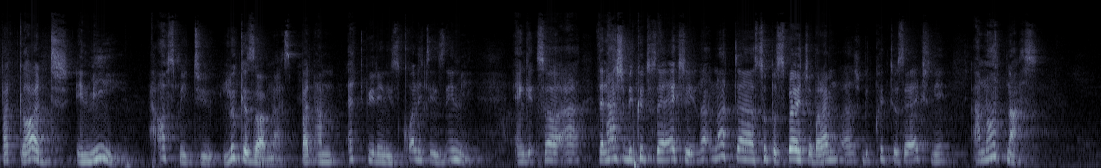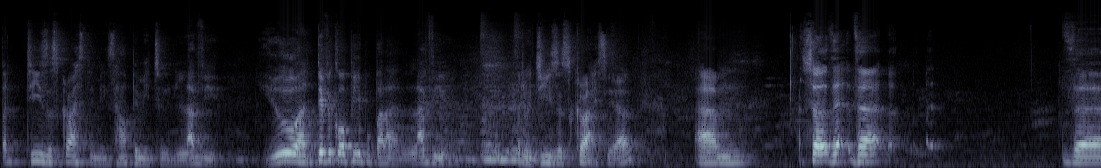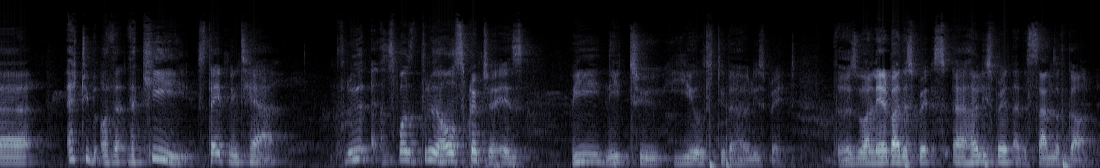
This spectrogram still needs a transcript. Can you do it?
But God in me helps me to look as though I'm nice, but I'm attributing His qualities in me. And get, so uh, then I should be quick to say, actually, not, not uh, super spiritual, but I'm, I should be quick to say, actually, I'm not nice. But Jesus Christ in me is helping me to love you. You are difficult people, but I love you through Jesus Christ, you know? Um, so the, the, the attribute, or the, the key statement here, through, I suppose through the whole scripture is we need to yield to the Holy Spirit. Those who are led by the Spirit, uh, Holy Spirit are the sons of God.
